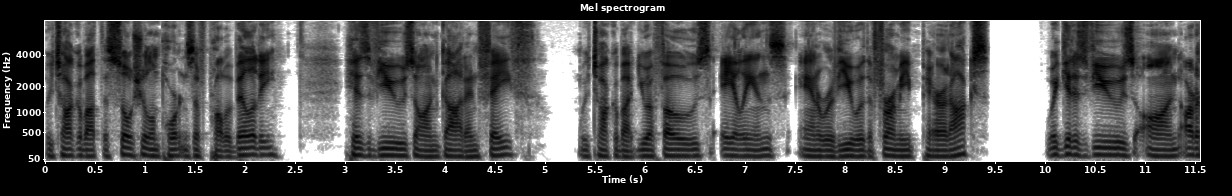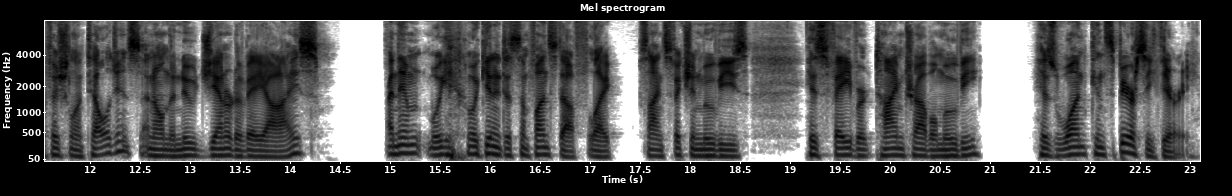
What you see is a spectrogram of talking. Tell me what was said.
We talk about the social importance of probability, his views on God and faith. We talk about UFOs, aliens, and a review of the Fermi paradox. We get his views on artificial intelligence and on the new generative AIs. And then we, we get into some fun stuff like science fiction movies, his favorite time travel movie, his one conspiracy theory,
